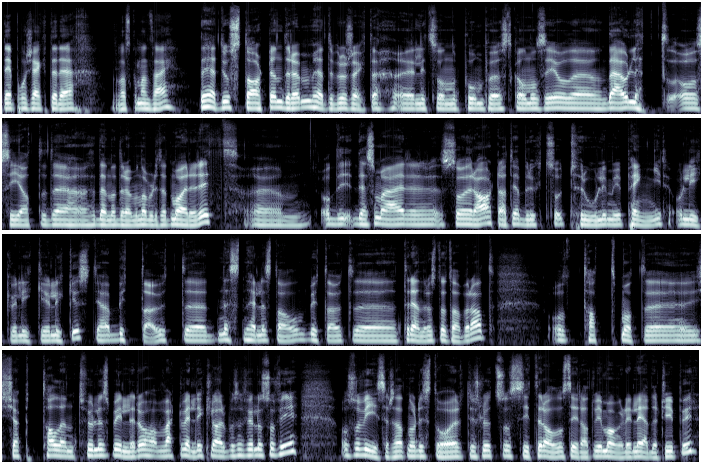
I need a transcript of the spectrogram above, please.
Det prosjektet der, hva skal man si? Det heter jo Start en drøm, heter prosjektet. Eh, litt sånn pompøst, kan man si. Og det, det er jo lett å si at det, denne drømmen har blitt et mareritt. Um, og de, det som er så rart, er at de har brukt så utrolig mye penger og likevel ikke lykkes. De har bytta ut uh, nesten hele stallen, bytta ut uh, trener og støtteapparat og tatt, måte, kjøpt talentfulle spillere og har vært veldig klare på sin filosofi. Og så viser det seg at når de står til slutt, så sitter alle og sier at vi mangler ledertyper.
